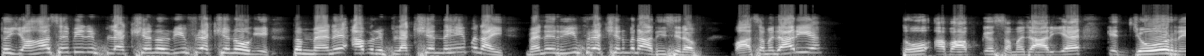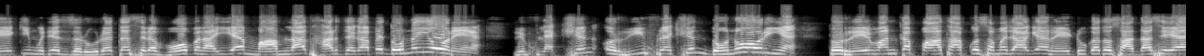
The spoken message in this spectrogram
तो यहाँ से भी रिफ्लेक्शन और रिफ्रैक्शन होगी। तो मैंने अब रिफ्लेक्शन नहीं बनाई, मैंने रिफ्रैक्शन बना दी सिर्फ़। बात समझ आ रही है? तो अब आपको समझ आ रही है कि जो रे की मुझे ज़रूरत है, सिर्फ़ वो बनाई है। मामला हर जगह पे दोनों ही हो रहे हैं। रिफ्लेक्शन और रिफ्रैक्शन दोनों हो रही हैं। तो रे वन का पाथ आपको समझ आ गया रे टू का तो सादा से है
